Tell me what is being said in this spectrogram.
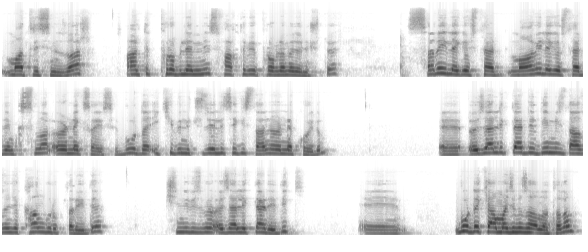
matrisimiz var. Artık problemimiz farklı bir probleme dönüştü. Sarı ile göster, mavi ile gösterdiğim kısımlar örnek sayısı. Burada 2358 tane örnek koydum. Ee, özellikler dediğimizde az önce kan gruplarıydı. Şimdi biz buna özellikler dedik. Ee, buradaki amacımızı anlatalım.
